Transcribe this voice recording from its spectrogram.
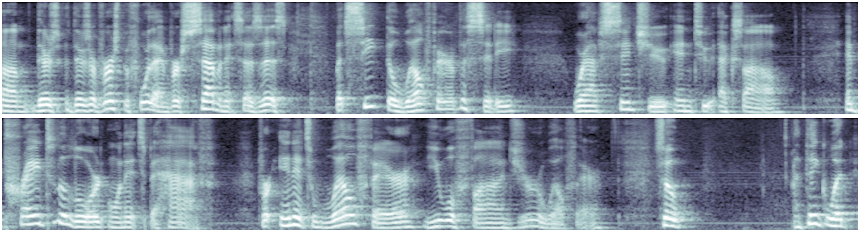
um, there's, there's a verse before that. In verse 7, it says this But seek the welfare of the city where I've sent you into exile, and pray to the Lord on its behalf. For in its welfare you will find your welfare. So I think what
